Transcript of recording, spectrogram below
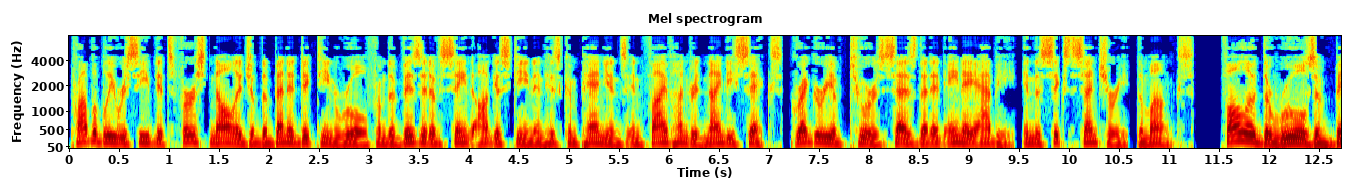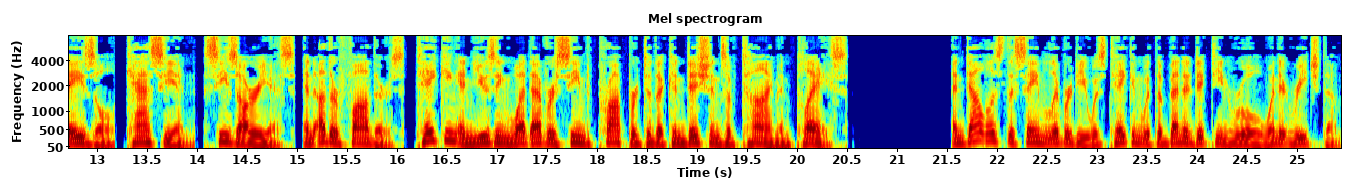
probably received its first knowledge of the Benedictine rule from the visit of Saint Augustine and his companions in 596. Gregory of Tours says that at Ainay Abbey, in the 6th century, the monks followed the rules of Basil, Cassian, Caesarius, and other fathers, taking and using whatever seemed proper to the conditions of time and place. And doubtless the same liberty was taken with the Benedictine rule when it reached them.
